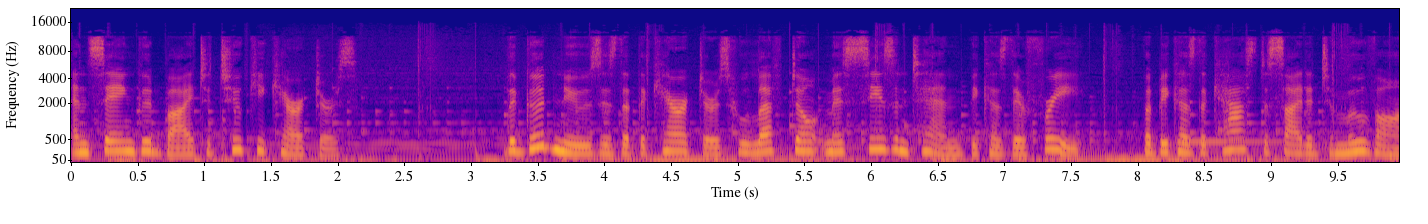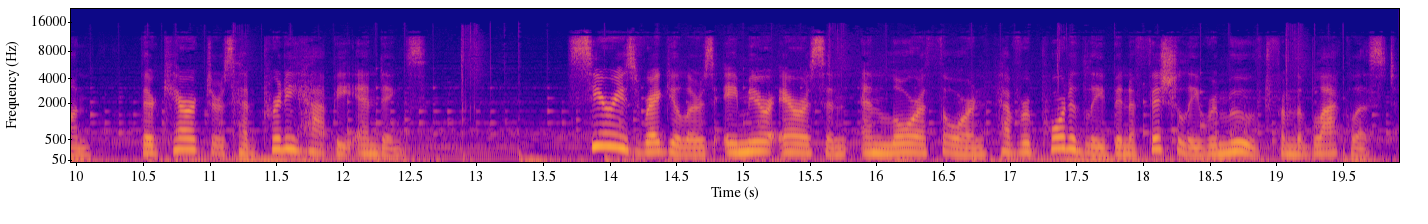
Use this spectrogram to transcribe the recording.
and saying goodbye to two key characters. The good news is that the characters who left don't miss Season 10 because they're free, but because the cast decided to move on, their characters had pretty happy endings. Series regulars Amir Arison and Laura Thorne have reportedly been officially removed from the blacklist.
